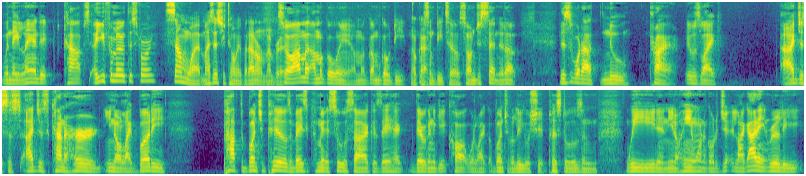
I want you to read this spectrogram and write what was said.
when they landed, cops. Are you familiar with this story? Somewhat. My sister told me, but I don't remember it. So I'm I'm gonna go in. I'm gonna, I'm gonna go deep Okay. with some details. So I'm just setting it up. This is what I knew prior. It was like I just I just kind of heard you know like Buddy popped a bunch of pills and basically committed suicide because they had they were gonna get caught with like a bunch of illegal shit, pistols and weed, and you know he didn't want to go to jail. Like I didn't really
